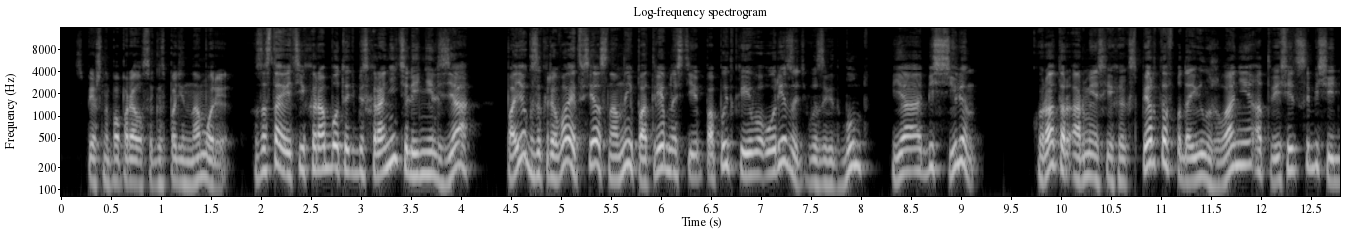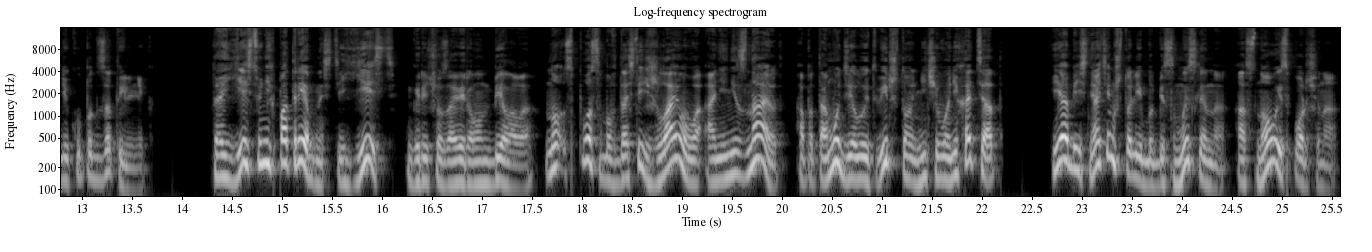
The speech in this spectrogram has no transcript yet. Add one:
– спешно поправился господин на море. «Заставить их работать без хранителей нельзя. Паёк закрывает все основные потребности, попытка его урезать вызовет бунт. Я бессилен». Куратор армейских экспертов подавил желание отвесить собеседнику под затыльник. «Да есть у них потребности, есть!» – горячо заверил он Белого. «Но способов достичь желаемого они не знают, а потому делают вид, что ничего не хотят. И объяснять им что-либо бессмысленно, основа испорчена.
